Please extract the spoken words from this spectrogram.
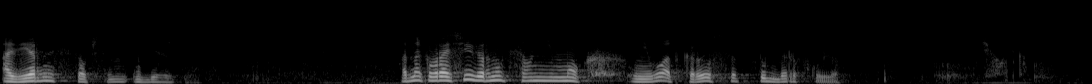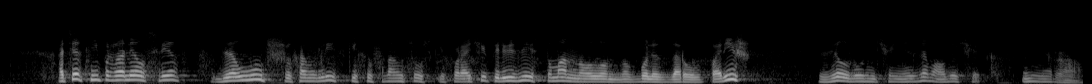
а верность собственным убеждениям. Однако в Россию вернуться он не мог у него открылся туберкулез. Чехотка. Отец не пожалел средств для лучших английских и французских врачей. Перевезли из туманного Лондона в более здоровый Париж. Сделать было ничего нельзя, молодой человек умирал.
